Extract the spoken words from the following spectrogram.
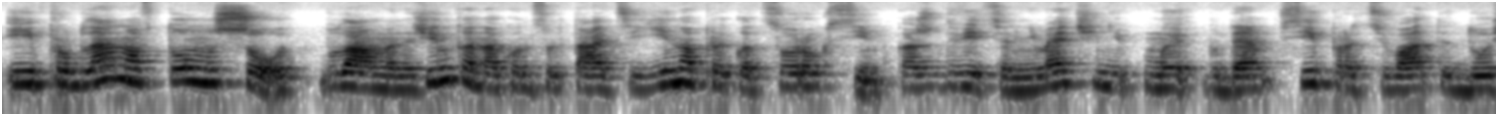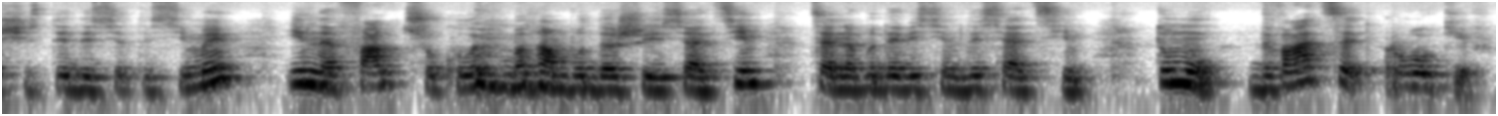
І проблема в тому, що от була в мене жінка на консультації, їй, наприклад, 47. Каже, дивіться, в Німеччині ми будемо всі працювати до 67, і не факт, що коли нам буде 67, це не буде 87. Тому 20 років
